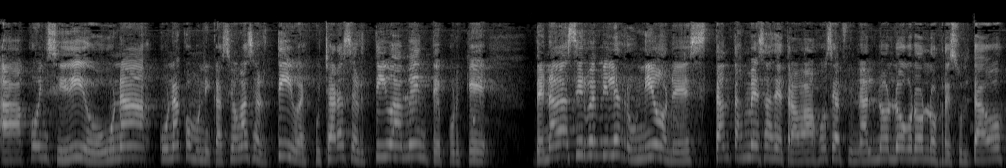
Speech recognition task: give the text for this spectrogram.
ha coincidido una, una comunicación asertiva, escuchar asertivamente, porque de nada sirven miles de reuniones, tantas mesas de trabajo si al final no logro los resultados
